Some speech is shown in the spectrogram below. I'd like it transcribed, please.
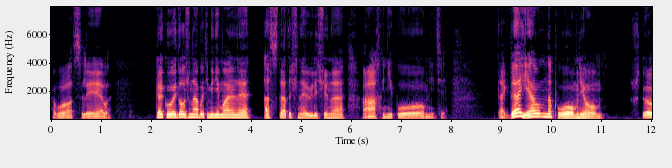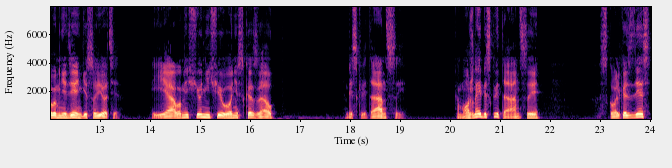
Вот слева. Какой должна быть минимальная остаточная величина? Ах, не помните. Тогда я вам напомню. Что вы мне деньги суете? Я вам еще ничего не сказал. Без квитанции. Можно и без квитанции. Сколько здесь?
